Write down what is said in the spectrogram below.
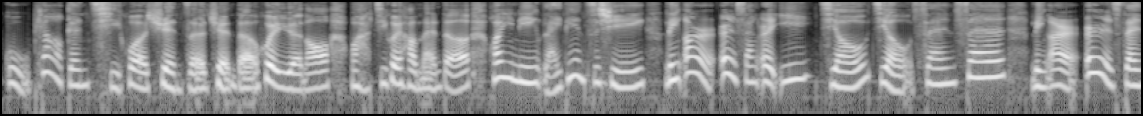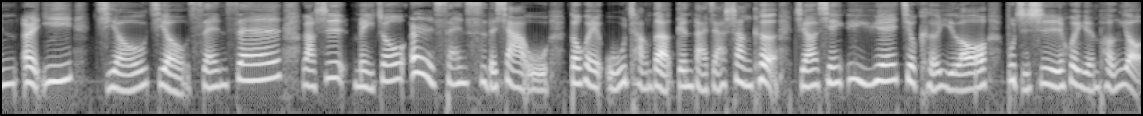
股票跟期货选择权的会员哦，哇，机会好难得，欢迎您来电咨询零二二三二一九九三三零二二三二一九九三三。老师每周二、三、四的下午都会无偿的跟大家上课，只要先预约就可以喽。不只是会员朋友，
